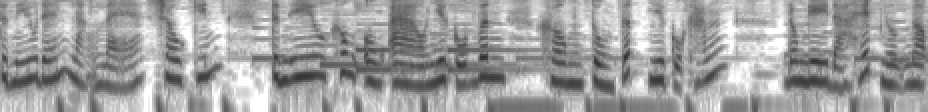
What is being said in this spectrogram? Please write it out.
Tình yêu đến lặng lẽ, sâu kín, tình yêu không ồn ào như của Vinh, không tuồn tích như của Khánh. Đông Nghi đã hết ngượng ngập,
